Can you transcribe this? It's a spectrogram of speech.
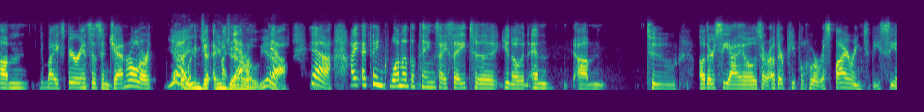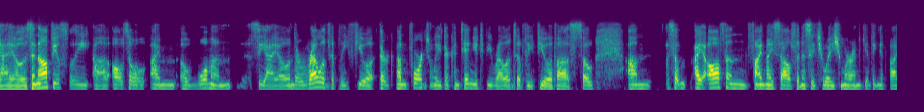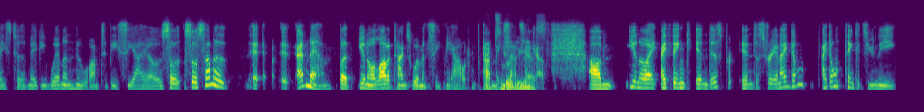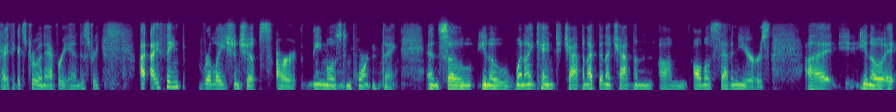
um, my experiences in general or yeah in, in general yeah yeah, yeah. I, I, think one of the things i say to you know and, and um, to other CIOs or other people who are aspiring to be CIOs. And obviously, uh, also, I'm a woman CIO, and there are relatively few. There, unfortunately, there continue to be relatively few of us. So, um, so I often find myself in a situation where I'm giving advice to maybe women who want to be CIOs. So, so some of eh, eh, and men, but you know, a lot of times women seek me out. Absolutely, makes sense, yes. I guess. Um, you know, I, I think in this industry, and I don't I don't think it's unique. I think it's true in every industry. I, I, think relationships are the most important thing. And so, you know, when I came to Chapman, I've been at Chapman um, almost seven years. Uh, you know, I,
